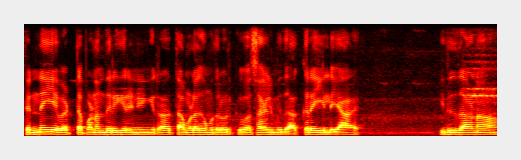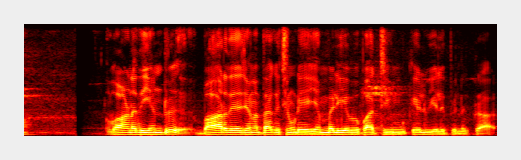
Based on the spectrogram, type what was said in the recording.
தென்னையை வெட்ட பணம் தருகிறேன் என்கிறார். தமிழக முதல்வருக்கு விவசாயிகள் மீது அக்கறை இல்லையா? இதுதானா? வானதி என்று பாரதிய ஜனதா கட்சியினுடைய எம்எல்ஏவை பற்றியும் கேள்வி எழுப்பியிருக்கிறார்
